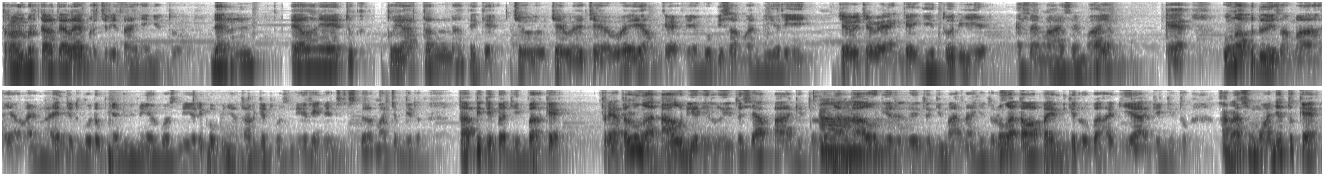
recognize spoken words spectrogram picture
terlalu bertele-tele berceritanya gitu. Dan L-nya itu kelihatan apa ya, kayak cewe- cewek-cewek yang kayak ya gue bisa mandiri. Cewek-cewek yang kayak gitu di SMA SMA yang kayak gue nggak peduli sama yang lain-lain gitu. Gue udah punya dunia gue sendiri gue punya target gue sendiri ini segala macem gitu. Tapi tiba-tiba kayak ternyata lu nggak tahu diri lu itu siapa gitu. Lu nggak Ah. tahu diri lu itu gimana gitu. Lu nggak tahu apa yang bikin lu bahagia kayak gitu. Karena semuanya tuh kayak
